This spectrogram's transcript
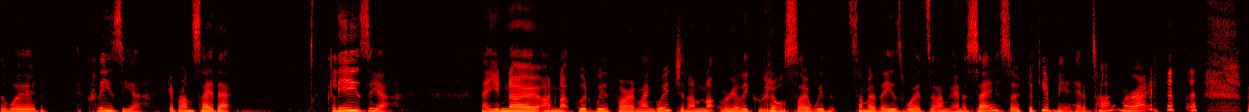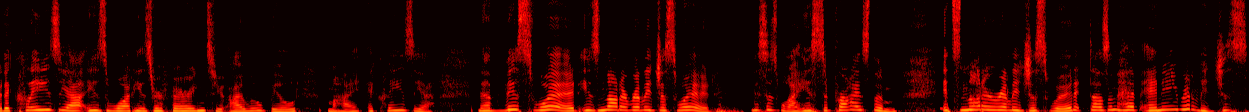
the word ecclesia. Everyone say that. Ecclesia. Now, you know I'm not good with foreign language and I'm not really good also with some of these words that I'm going to say, so forgive me ahead of time, all right? but ecclesia is what he's referring to. I will build my ecclesia. Now, this word is not a religious word. This is why he surprised them. It's not a religious word, it doesn't have any religious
